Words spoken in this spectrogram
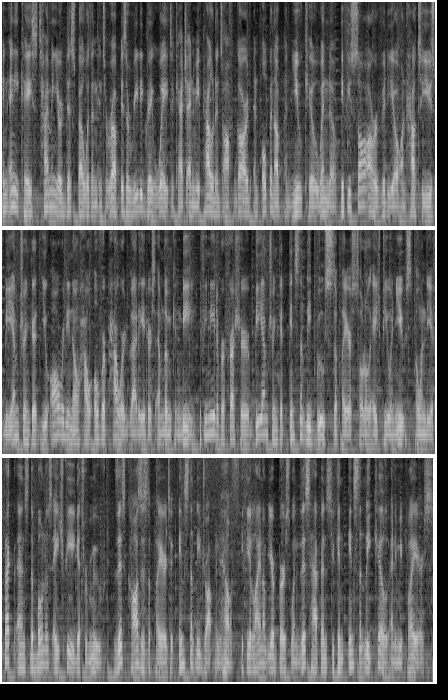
In any case, timing your Dispel with an Interrupt is a really great way to catch enemy Paladins off guard and open up a new kill window. If you saw our video on how to use BM Trinket, you already know how overpowered Gladiator's Emblem can be. If you need a refresher, BM Trinket instantly boosts the player's total HP when used, but when the effect ends, the bonus HP gets removed. This causes the player to instantly drop in health. If you line up your burst when this happens, you can instantly kill enemy players.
